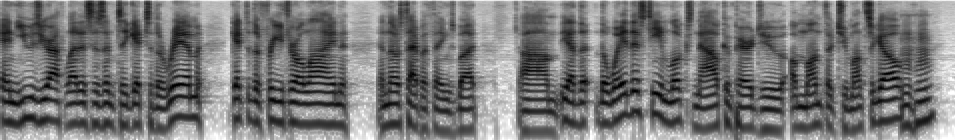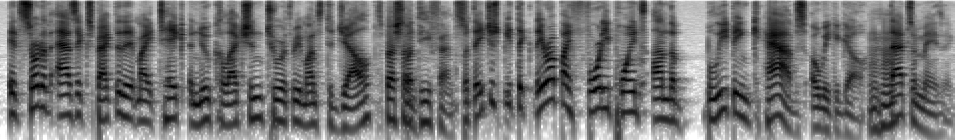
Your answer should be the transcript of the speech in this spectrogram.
and use your athleticism to get to the rim, get to the free throw line, and those type of things. But um, yeah, the, the way this team looks now compared to a month or two months ago, Mm-hmm. It's sort of as expected. It might take a new collection two or three months to gel, Especially on but, defense. But they just beat the, they were up by 40 points on the bleeping Cavs a week ago. Mm-hmm. That's amazing.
